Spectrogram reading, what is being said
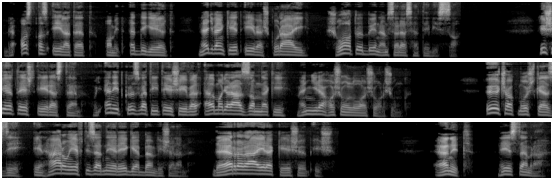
de azt az életet, amit eddig élt, 42 éves koráig soha többé nem szerezheti vissza. Kísértést éreztem, hogy Enit közvetítésével elmagyarázzam neki, mennyire hasonló a sorsunk. Ő csak most kezdi, én három évtizednél régebben viselem, de erre ráérek később is. Enit, néztem rá,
